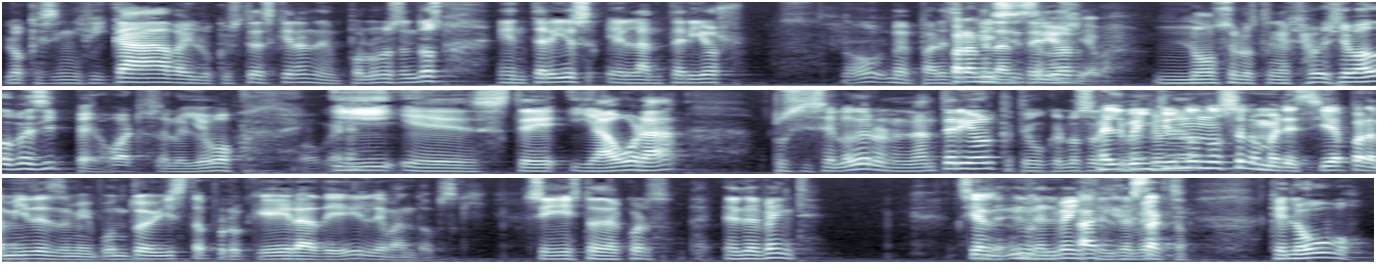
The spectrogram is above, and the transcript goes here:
lo que significaba y lo que ustedes quieran, en- por lo menos en dos. Entre ellos el anterior. ¿no? Me parece Para que mí el se anterior no se los tenía que haber llevado Messi, pero bueno, se lo llevó. Y este, y ahora, pues si se lo dieron en el anterior, que tengo que no se El tenía que 21 haber no se lo merecía para mí desde mi punto de vista porque era de Lewandowski. Sí, estoy de acuerdo. El del 20. Sí, el, el del 20, ah, el del exacto. 20. Que no hubo.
